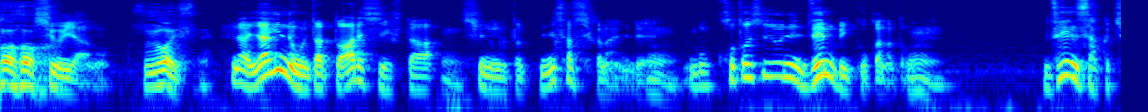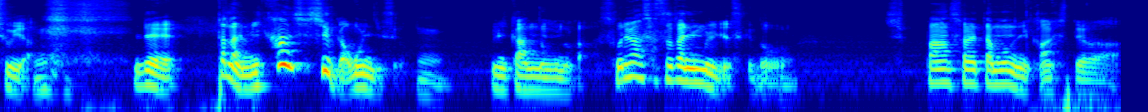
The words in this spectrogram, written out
うんうん終夜の。すごいですね。だから、ヤギの歌とアレシ二うんシの歌って2冊しかないんで、うもう今年中に全部行こうかなと思う。うん。前作中夜。で、ただ未完詩集が多いんですよ。うん。未完のものが。それはさすがに無理ですけど、ん出版されたものに関しては、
